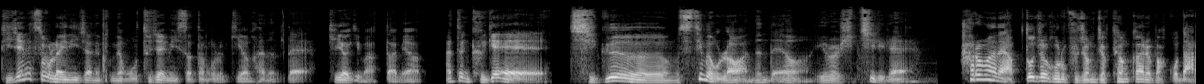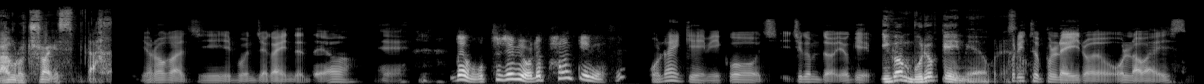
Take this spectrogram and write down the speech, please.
DJ MAX 온라인 이전에 분명 O2Jam이 있었던 걸로 기억하는데, 기억이 맞다면. 하여튼 그게 지금 Steam에 올라왔는데요. 1월 17일에. 하루 만에 압도적으로 부정적 평가를 받고 나락으로 추락했습니다. 여러 가지 문제가 있는데요. 예. 근데 O2Jam이 원래 파는 게임이었어? 온라인 게임이고, 지- 지금도 여기 이건 무료 게임이에요. 그래서 free to play로 올라와 있습니다.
